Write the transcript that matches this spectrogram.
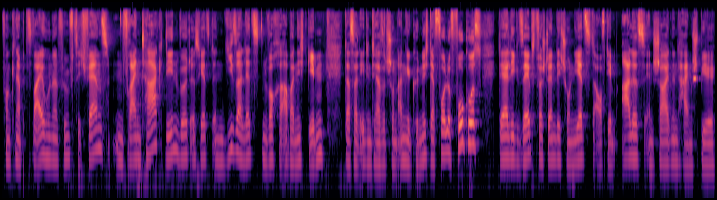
von knapp 250 Fans. Einen freien Tag, den wird es jetzt in dieser letzten Woche aber nicht geben. Das hat Edin Terzic schon angekündigt. Der volle Fokus, der liegt selbstverständlich schon jetzt auf dem alles entscheidenden Heimspiel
